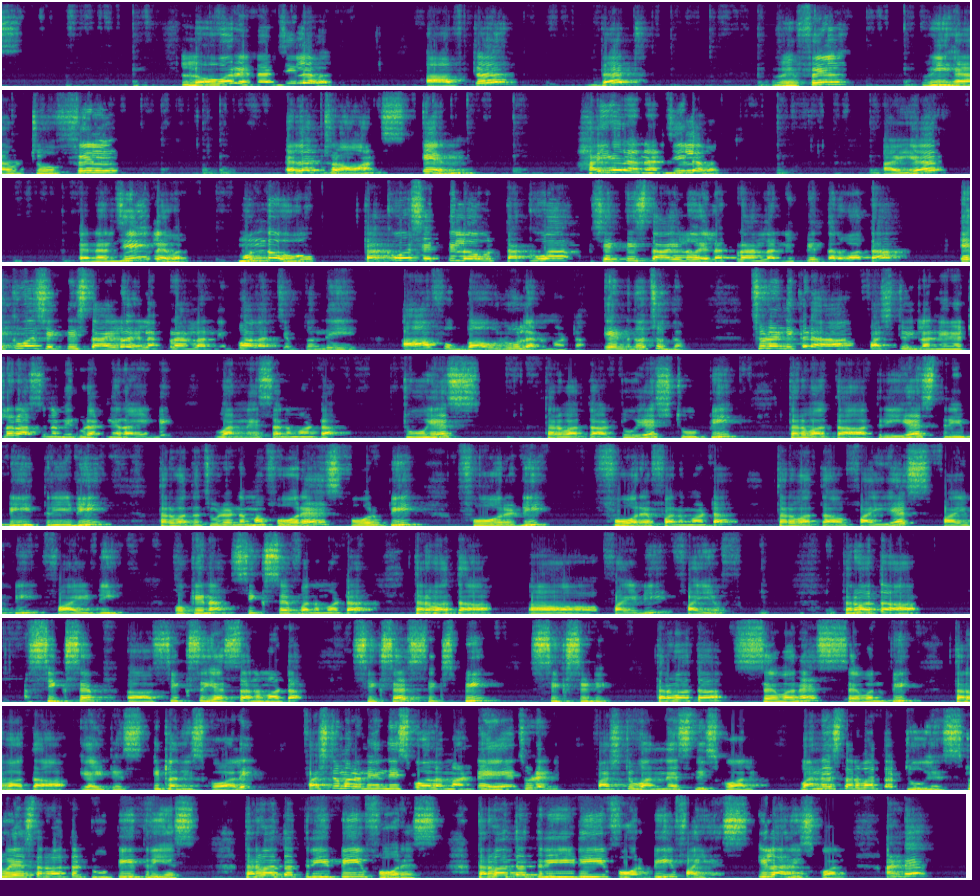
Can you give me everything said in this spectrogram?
lower energy level after that we fill we have to fill electrons in higher energy level. Higher energy level ముందు తక్కువ శక్తిలో తక్కువ శక్తి స్థాయిలో ఎలక్ట్రాన్లను నింపిన తర్వాత ఎక్కువ శక్తి స్థాయిలో ఎలక్ట్రాన్లను నింపాలని చెప్తుంది ఆఫ్ బౌ రూల్ అన్నమాట. ఏంటిదో చూద్దాం. చూడండి ఇక్కడ ఫస్ట్ ఇట్లా నేను ఎట్లా రాస్తున్నా మీరు కూడా అట్నే రాయండి. వన్ ఎస్ అన్నమాట. టూ ఎస్ తర్వాత టూ ఎస్ టూ పి తర్వాత three s three p three d తర్వాత చూడండి అమ్మ four s four p four d four f అనమాట తర్వాత five s five p five d. ఓకేనా? సిక్స్ ఎఫ్ అనమాట తర్వాత ఫైవ్ డి ఫైవ్ ఎఫ్. తర్వాత సిక్స్ ఎఫ్ సిక్స్ ఎస్ అన్నమాట. Six s six p six d తర్వాత సెవెన్ ఎస్ సెవెన్ పి తర్వాత eight yes ఇట్లా తీసుకోవాలి. ఫస్ట్ మనం ఏం తీసుకోవాలమ్మా అంటే చూడండి. ఫస్ట్ వన్ ఎస్ తీసుకోవాలి. వన్ ఎస్ తర్వాత టూ ఎస్ టూ ఎస్ తర్వాత టూ పి త్రీ ఎస్ తర్వాత త్రీ పి ఫోర్ ఎస్ తర్వాత three d four p five s ఇలా తీసుకోవాలి. అంటే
